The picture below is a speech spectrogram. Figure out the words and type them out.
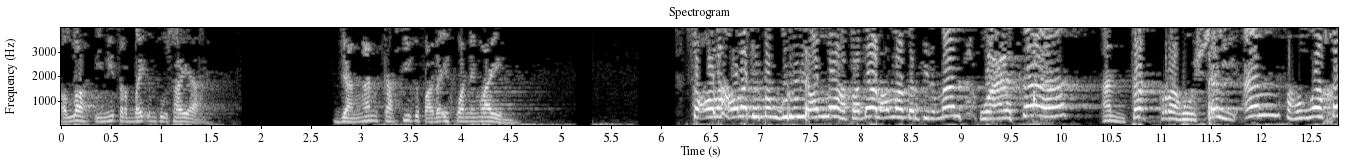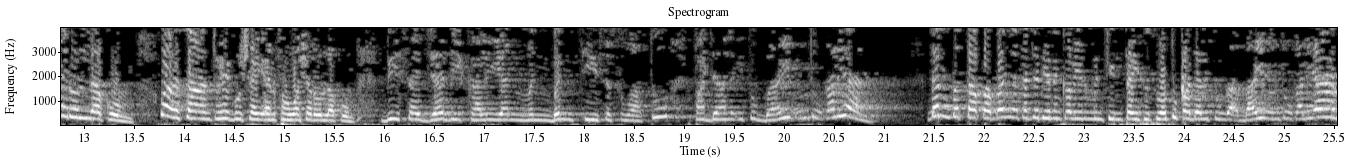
Allah ini terbaik untuk saya. Jangan kasih kepada ikhwan yang lain. Seolah-olah dia menggurui Allah. Padahal Allah berfirman, an takrahu syai'an fahuwa khairul lakum wa asa an tuhibbu syai'an fahuwa syarrul lakum. Bisa jadi kalian membenci sesuatu padahal itu baik untuk kalian. Dan betapa banyak kejadian yang kalian mencintai sesuatu padahal itu enggak baik untuk kalian.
